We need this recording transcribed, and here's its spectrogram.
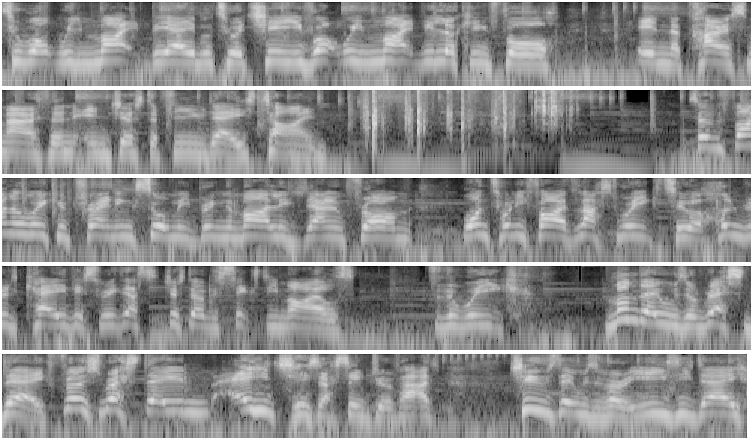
to what we might be able to achieve, what we might be looking for in the Paris Marathon in just a few days time. So the final week of training saw me bring the mileage down from 125 last week to 100k this week. That's just over 60 miles for the week. Monday was a rest day. First rest day in ages I seem to have had. Tuesday was a very easy day,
